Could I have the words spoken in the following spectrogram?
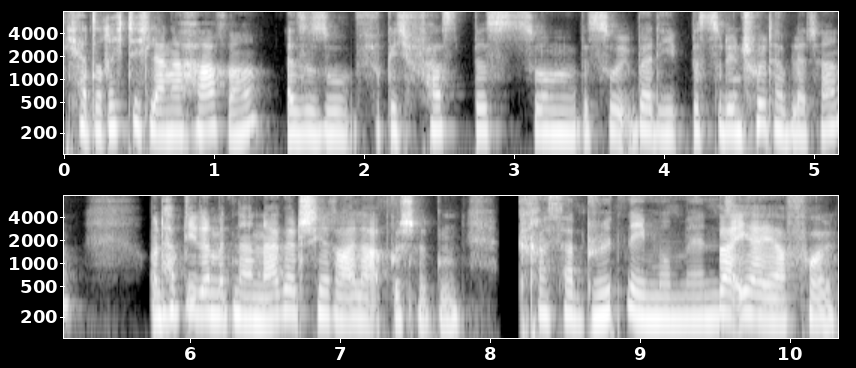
Ich hatte richtig lange Haare, also so wirklich fast bis zum, bis so über die, bis zu den Schulterblättern und habe die dann mit einer Nagelschere alle abgeschnitten. Krasser Britney-Moment. Ja, ja, voll.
